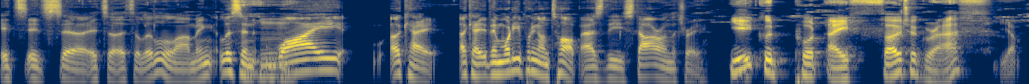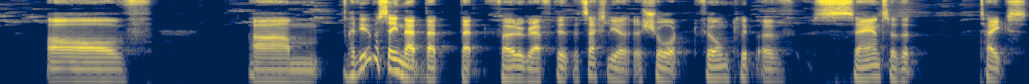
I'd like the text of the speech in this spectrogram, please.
It's it's uh, it's a it's a little alarming. Listen, Mhm. why? Okay, okay. Then what are you putting on top as the star on the tree? You could put a photograph Yep. of um have you ever seen that that that photograph that's actually a, a short film clip of Santa that takes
